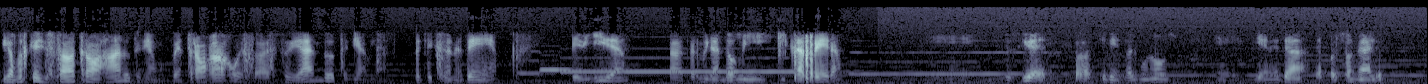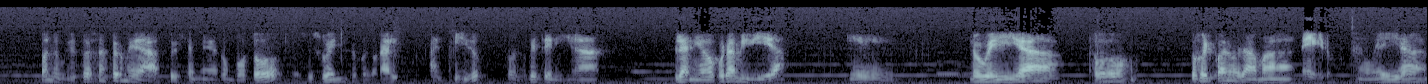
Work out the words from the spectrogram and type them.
digamos que yo estaba trabajando, tenía un buen trabajo, estaba estudiando, tenía mis proyecciones de, vida, estaba terminando mi, carrera, eh, inclusive estaba adquiriendo algunos eh, bienes ya, personales. Cuando me dio toda esa enfermedad, pues se me derrumbó todo, esos sueños se fueron al, al piso, todo lo que tenía planeado para mi vida, eh, lo veía todo todo el panorama negro, no veía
